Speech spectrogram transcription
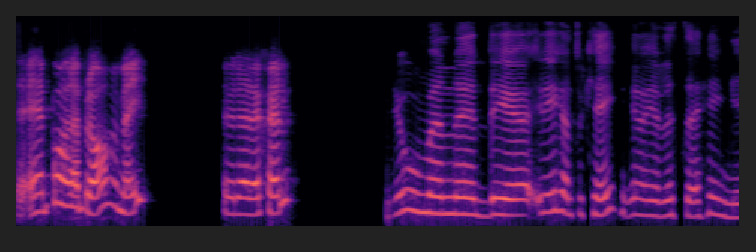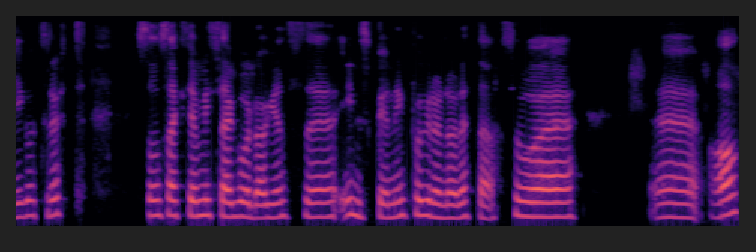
det är bara bra med mig. Hur är det själv? Jo men eh, det, det är helt okej. Jag är lite hängig och trött. Som sagt jag missade gårdagens eh, inspelning på grund av detta. Så eh, eh, ja,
